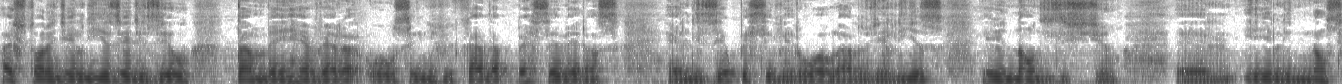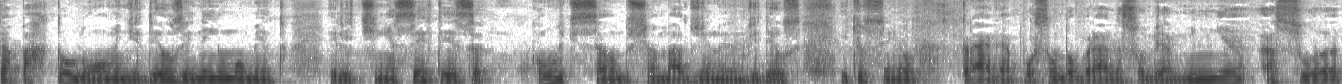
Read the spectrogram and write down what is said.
A história de Elias e Eliseu também revela o significado da perseverança. Eliseu perseverou ao lado de Elias, ele não desistiu. É, ele não se apartou do homem de Deus em nenhum momento. Ele tinha certeza, convicção do chamado genuíno de Deus e que o Senhor traga a porção dobrada sobre a minha, a sua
